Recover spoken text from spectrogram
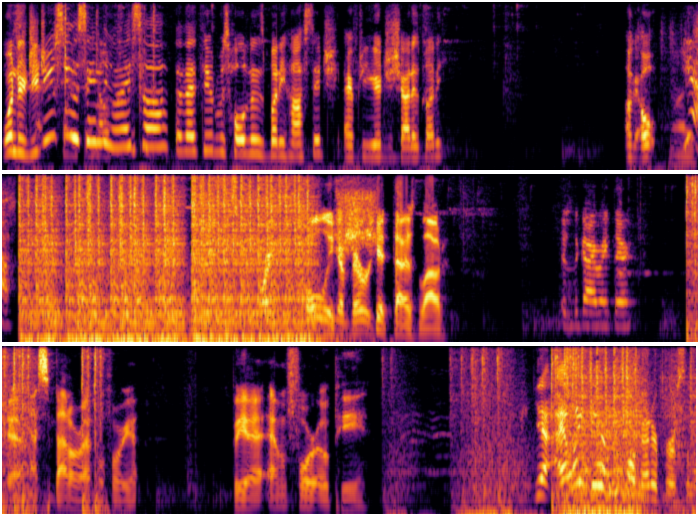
Wonder, did you see the same thing I saw? That that dude was holding his buddy hostage after you had just shot his buddy? Okay, oh. Nice. Yeah. Holy Yeah, very. shit, that is loud. There's the guy right there. yeah, that's a battle rifle for you. But yeah, M4 OP. Yeah, I like the M4 better personally.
